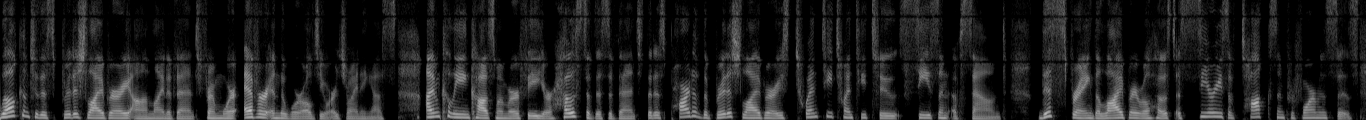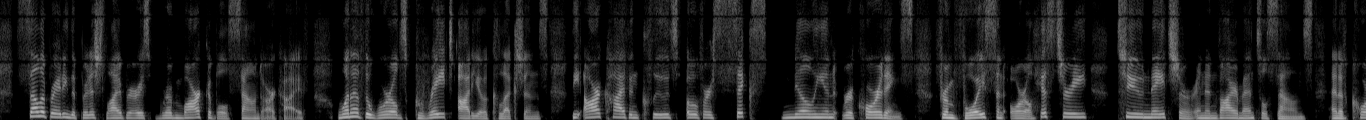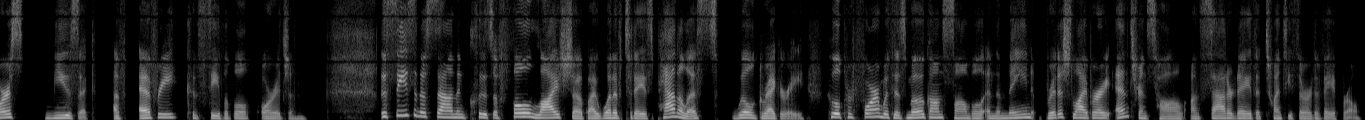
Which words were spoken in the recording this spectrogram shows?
Welcome to this British Library online event from wherever in the world you are joining us. I'm Colleen Cosmo Murphy, your host of this event that is part of the British Library's 2022 Season of Sound. This spring, the library will host a series of talks and performances celebrating the British Library's remarkable sound archive. One of the world's great audio collections, the archive includes over six million recordings from voice and oral history to nature and environmental sounds, and of course, music of every conceivable origin. The season of sound includes a full live show by one of today's panelists, Will Gregory, who will perform with his Moog Ensemble in the main British Library entrance hall on Saturday, the 23rd of April.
